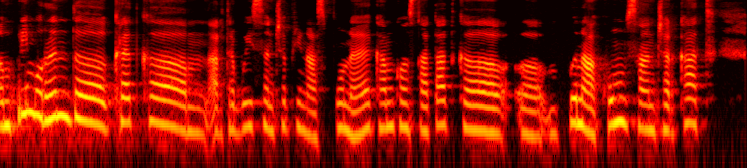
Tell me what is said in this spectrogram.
În primul rând, uh, cred că ar trebui să încep prin a spune că am constatat că uh, până acum s-a încercat uh,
